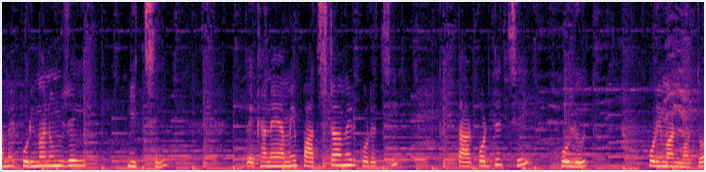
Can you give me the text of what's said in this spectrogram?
আমের পরিমাণ অনুযায়ী নিচ্ছি। তো এখানে আমি পাঁচটা আমের করেছি। তারপর দিচ্ছি হলুদ পরিমাণ মতো।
